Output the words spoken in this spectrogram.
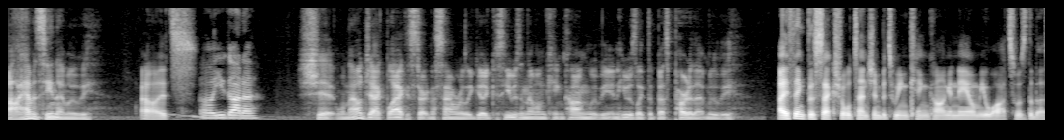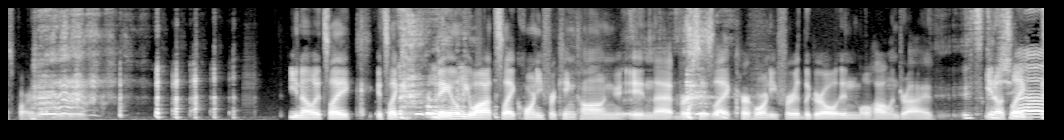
Oh, I haven't seen that movie. Oh, it's Oh, you gotta. Shit. Well, now Jack Black is starting to sound really good because he was in that one King Kong movie, and he was like the best part of that movie. I think the sexual tension between King Kong and Naomi Watts was the best part of that movie. you know, it's like it's like Naomi Watts like horny for King Kong in that versus like her horny for the girl in Mulholland Drive. It's You know, it's like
